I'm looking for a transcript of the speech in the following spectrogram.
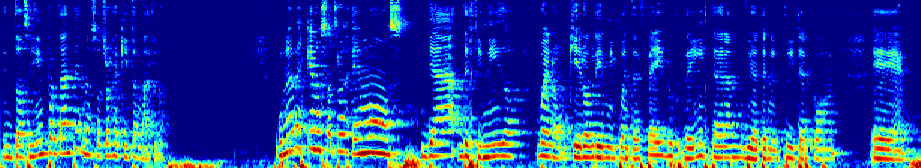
Entonces es importante nosotros aquí tomarlo. Una vez que nosotros hemos ya definido, bueno, quiero abrir mi cuenta de Facebook, de Instagram, voy a tener Twitter con eh,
